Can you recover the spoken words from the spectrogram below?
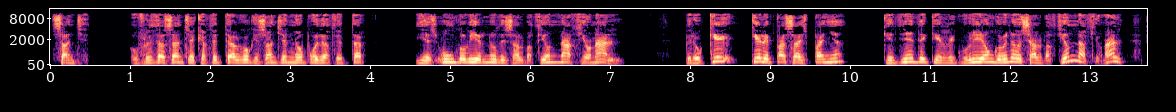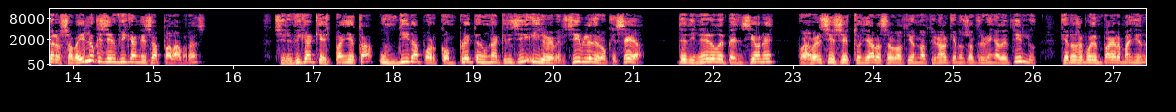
Sánchez. Ofrece a Sánchez que acepte algo que Sánchez no puede aceptar. Y es un gobierno de salvación nacional. Pero ¿qué, qué le pasa a España que tiene que recurrir a un gobierno de salvación nacional. Pero ¿sabéis lo que significan esas palabras? Significa que España está hundida por completo en una crisis irreversible de lo que sea, de dinero, de pensiones, pues a ver si es esto ya la salvación nacional, que no se atreven a decirlo, que no se pueden pagar mañana.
